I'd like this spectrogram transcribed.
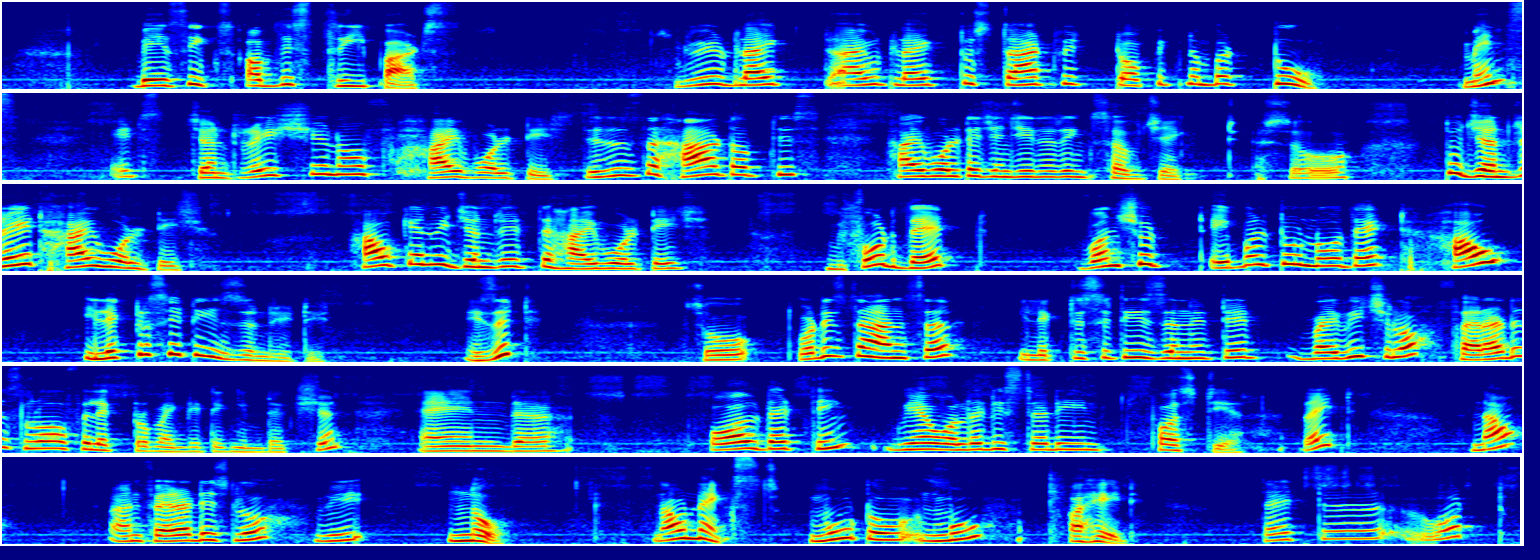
basics of these three parts. We would like I would like to start with topic number 2 means its generation of high voltage. This is the heart of this high voltage engineering subject. So to generate high voltage how can we generate the high voltage? Before that one should able to know that how electricity is generated. Is it so what is the answer? Electricity is generated by which law? Faraday's law of electromagnetic induction. And uh, all that thing we have already studied in first year right? Now and Faraday's law we know. Now next move to move ahead. That uh, what?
